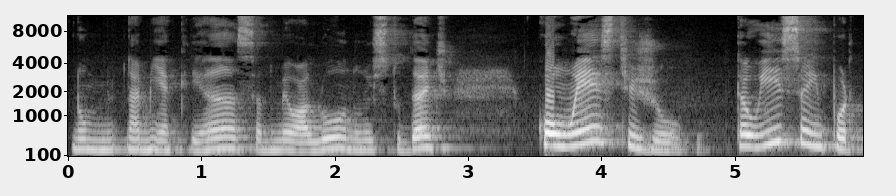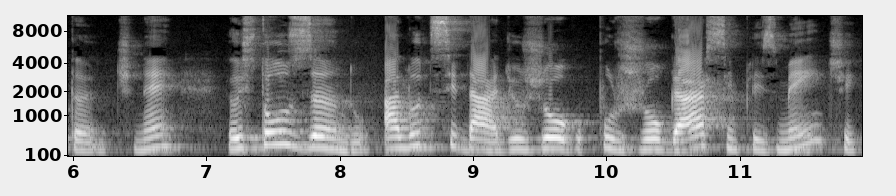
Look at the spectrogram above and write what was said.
no, na minha criança, no meu aluno, no estudante, com este jogo? Então, isso é importante, né? Eu estou usando a ludicidade, o jogo, por jogar simplesmente,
